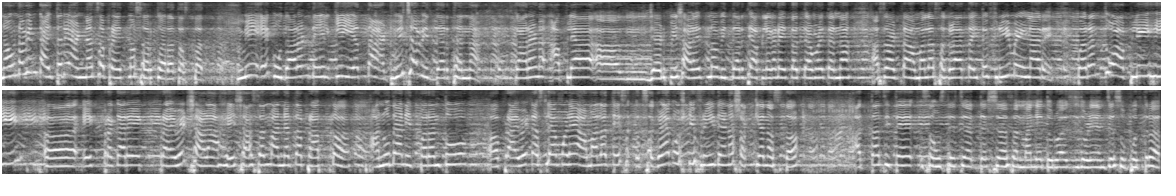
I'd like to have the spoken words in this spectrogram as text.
नवनवीन काहीतरी आणण्याचा प्रयत्न सर करत असतात. मी एक उदाहरण देईल की इयत्ता आठवीच्या विद्यार्थ्यांना कारण आपल्या झडपी शाळेतनं विद्यार्थी आपल्याकडे येतात त्यामुळे त्यांना असं वाटतं आम्हाला सगळं आता इथे फ्री मिळणार आहे. परंतु आपली ही एक प्रकारे एक प्रायव्हेट शाळा आहे शासन मान्यता प्राप्त अनुदानित परंतु प्रायव्हेट असल्यामुळे आम्हाला ते स- सगळ्या गोष्टी फ्री देणं शक्य नसतं. आत्ताच इथे संस्थेचे अध्यक्ष सन्मान्य दुर्वाजी धुळे यांचे सुपुत्र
